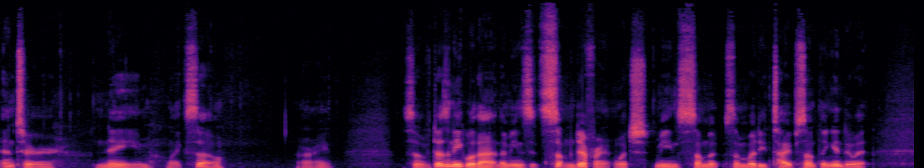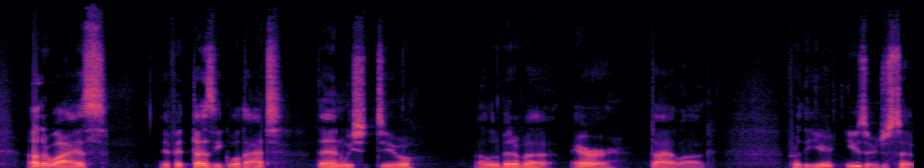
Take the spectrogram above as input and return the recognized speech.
enter name like so. All right. So if it doesn't equal that, that means it's something different, which means some, somebody typed something into it. Otherwise, if it does equal that, then we should do a little bit of a error dialog for the user just to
